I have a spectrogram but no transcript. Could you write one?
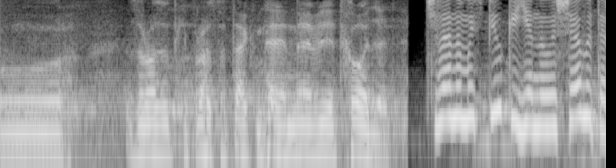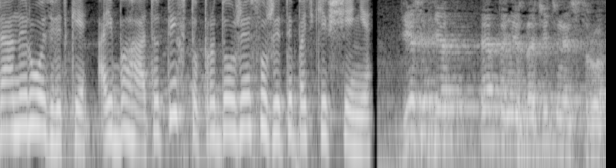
у, з розвідки просто так не, не відходять. Членами спілки є не лише ветерани розвідки, а й багато тих, хто продовжує служити батьківщині. 10 лет – это незначительный срок,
